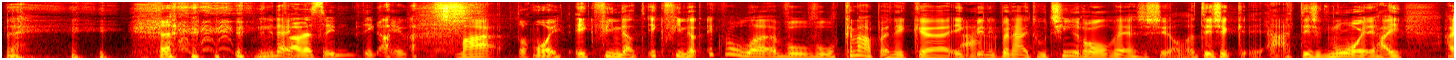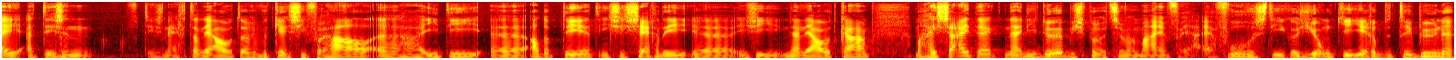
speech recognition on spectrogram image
Nee. Nee? Ik- maar Toch mooi. ik vind dat, ik vind dat ik wel, eh, wel, wel knap. En ik, eh, ik, Ah. ben, ik ben uit hoe het zien rol. Het is, ik, ja, het is ook mooi. Hij, hij, het is een... Het is een echte Ljouwter. We kennen zijn verhaal. eh, Haiti eh, adopteerd. Is hij zegt die eh, is hij naar Ljouwert kwam. Maar hij zei het naar die derby sprutsen met mij. Van ja, vroeger stiek ik als jonkje hier op de tribune.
